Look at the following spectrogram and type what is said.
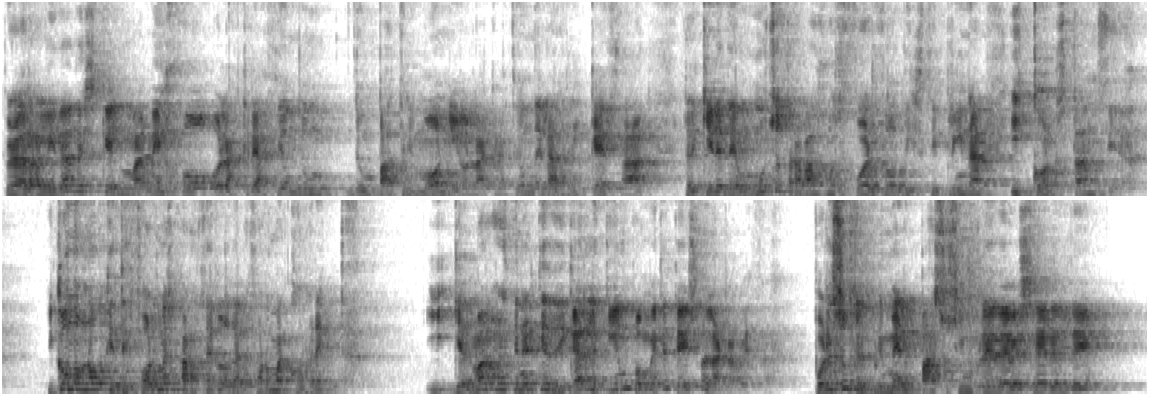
Pero la realidad es que el manejo o la creación de un, patrimonio, la creación de la riqueza, requiere de mucho trabajo, esfuerzo, disciplina y constancia. Y cómo no, que te formes para hacerlo de la forma correcta. Y, y además vas a tener que dedicarle tiempo, métete eso en la cabeza. Por eso que el primer paso siempre debe ser el de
